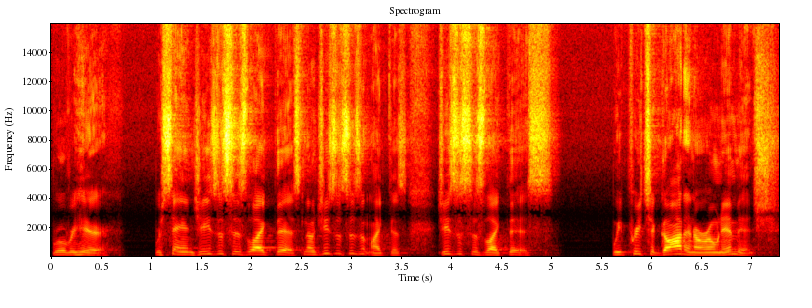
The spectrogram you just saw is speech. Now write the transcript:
We're over here. We're saying Jesus is like this. No, Jesus isn't like this. Jesus is like this. We preach a God in our own image.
